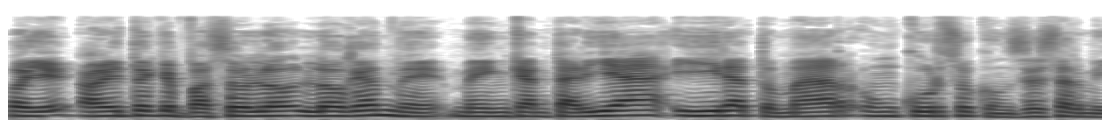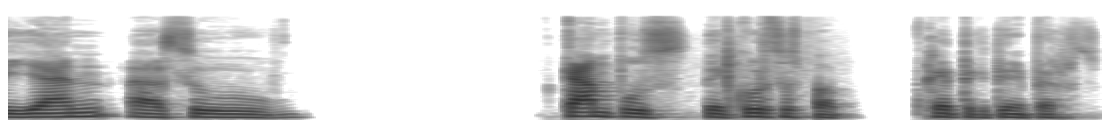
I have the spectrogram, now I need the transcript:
Oye, ahorita que pasó Logan, me, me encantaría ir a tomar un curso con César Millán a su campus de cursos para gente que tiene perros.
